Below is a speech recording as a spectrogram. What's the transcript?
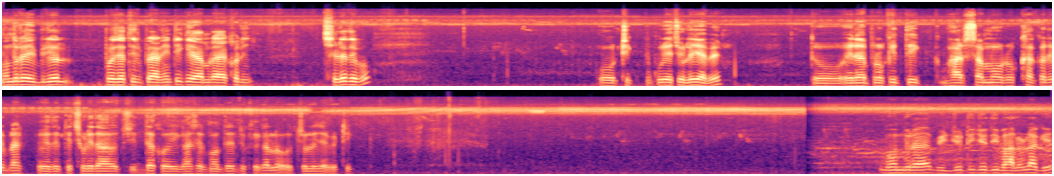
বন্ধুরা, এই বিরল প্রজাতির প্রাণীটিকে আমরা এখনই ছেড়ে দেব। ও ঠিক পুকুরে চলে যাবে। তো এরা প্রাকৃতিক ভারসাম্য রক্ষা করে এদেরকে ছেড়ে দেওয়া উচিত। দেখো, এই ঘাসের মধ্যে ঢুকে গেল, ও চলে যাবে ঠিক বন্ধুরা, ভিডিওটি যদি ভালো লাগে,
